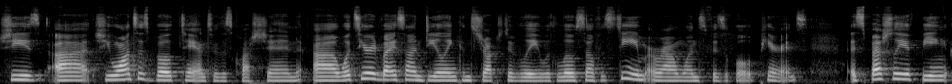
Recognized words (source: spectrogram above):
She's uh, she wants us both to answer this question. Uh, what's your advice on dealing constructively with low self esteem around one's physical appearance, especially if being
